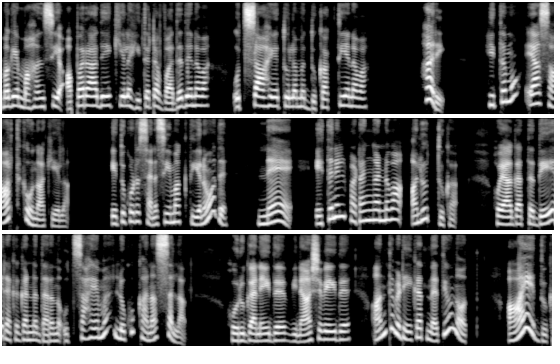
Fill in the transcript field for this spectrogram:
මගේ මහන්සිය අපරාධය කියලා හිතට වද දෙනවා. උත්සාහය තුලම දුකක් තියෙනවා. හරි. හිතමු එයා සාර්ථක වුණා කියලා. එතකොට සැනසීමක් තියනවද? නෑ. එතනින් පටන් ගන්නවා අලුත් දුක. හොයාගත්ත දේ රැකගන්න දරන උත්සාහයම ලොකු කනස්සලක්. හොරු ගණේද විනාශ වෙයිද අන්තිමට ඒකත් නැති වුණොත් ආයේ දුක.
